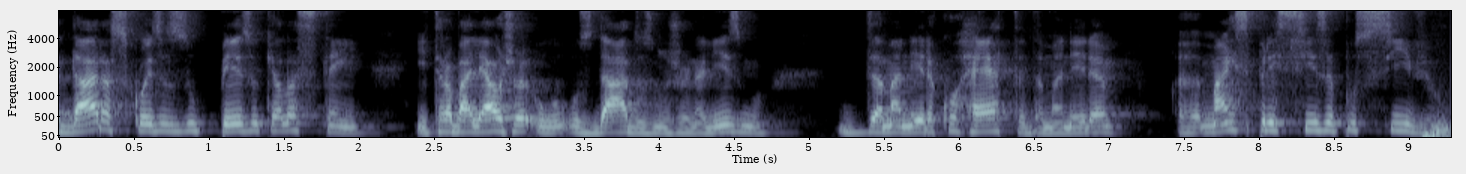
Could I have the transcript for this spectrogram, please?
dar às coisas o peso que elas têm e trabalhar o, os dados no jornalismo da maneira correta, da maneira uh, mais precisa possível.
